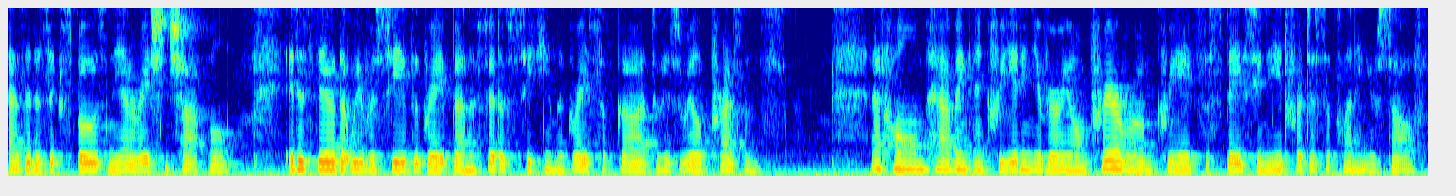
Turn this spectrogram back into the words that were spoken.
as it is exposed in the Adoration Chapel. It is there that we receive the great benefit of seeking the grace of God through His real presence. At home, having and creating your very own prayer room creates the space you need for disciplining yourself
